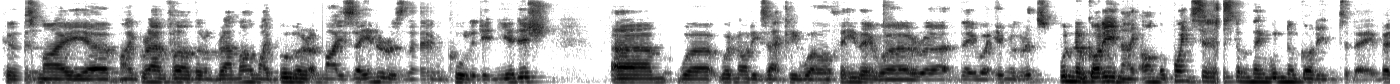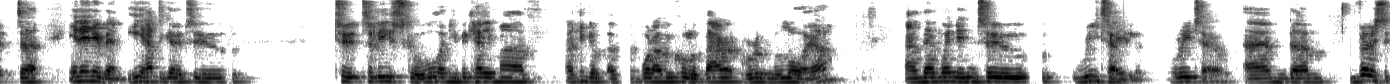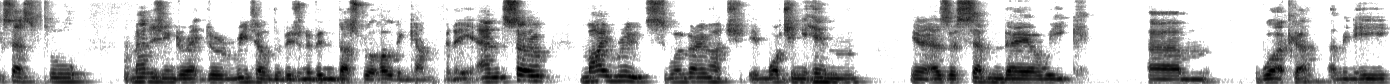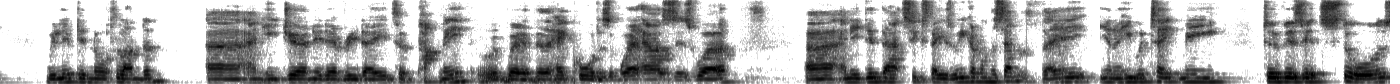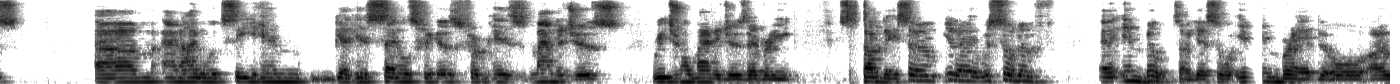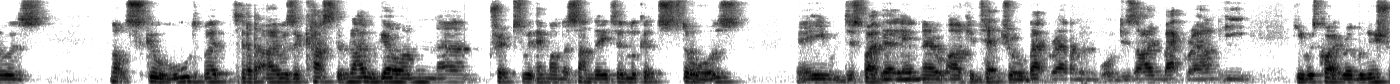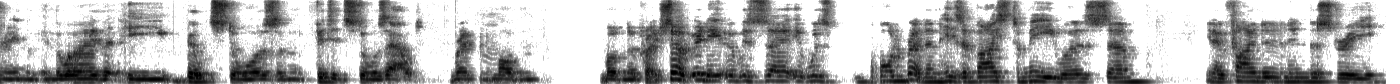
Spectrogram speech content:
Because my uh, my grandfather and grandmother, my Bubba and my Zayda, as they would call it in Yiddish, um, were were not exactly wealthy. They were uh, they were immigrants. Wouldn't have got in I, on the point system. They wouldn't have got in today. But uh, in any event, he had to go to to to leave school, and he became, uh, I think, a, a, what I would call a barrack room lawyer, and then went into retail retail and um, very successful managing director of retail division of industrial holding company. And so my roots were very much in watching him you know as a seven day a week um, worker. I mean he we lived in north london uh, and he journeyed every day to putney where the headquarters and warehouses were. Uh, and he did that six days a week. And on the seventh day you know he would take me to visit stores, um, and I would see him get his sales figures from his managers, regional managers, every Sunday. So you know, it was sort of uh, inbuilt, I guess, or inbred, or I was not schooled, but uh, I was accustomed. I would go on uh, trips with him on a Sunday to look at stores. He, despite that, he had no architectural background or design background. He he was quite revolutionary in, in the way that he built stores and fitted stores out. Very mm. modern, modern approach. So really, it was uh, it was born and bred. And his advice to me was, um, you know, find an industry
